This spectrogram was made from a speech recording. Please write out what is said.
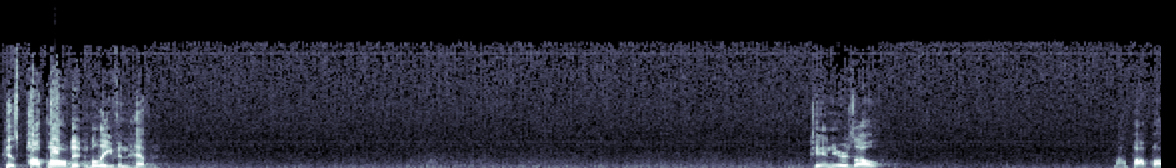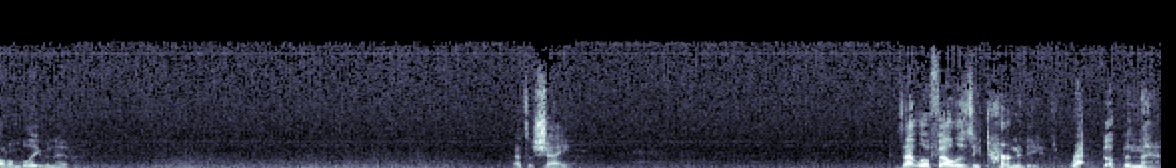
his pawpaw didn't believe in heaven. Ten years old. My pawpaw don't believe in heaven. That's a shame. Because that little fella's eternity is wrapped up in that.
